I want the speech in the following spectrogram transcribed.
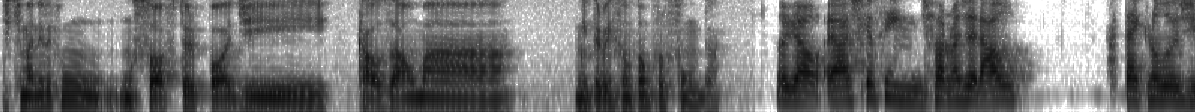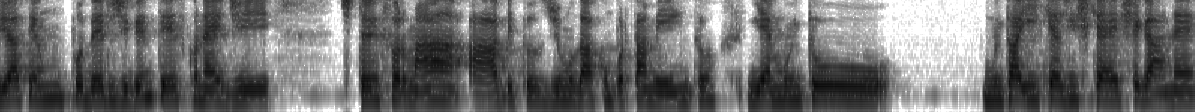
de que maneira que um, um software pode causar uma, uma intervenção tão profunda? Legal. Eu acho que assim, de forma geral, a tecnologia tem um poder gigantesco, né? De de transformar hábitos, de mudar comportamento, e é muito muito aí que a gente quer chegar, né?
